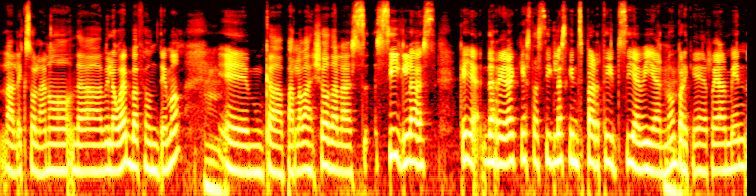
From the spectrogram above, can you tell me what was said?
l'Àlex Solano de Vilaweb va fer un tema mm. eh, que parlava això de les sigles, que hi ha, darrere aquestes sigles quins partits hi havia, no? Mm. Perquè realment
